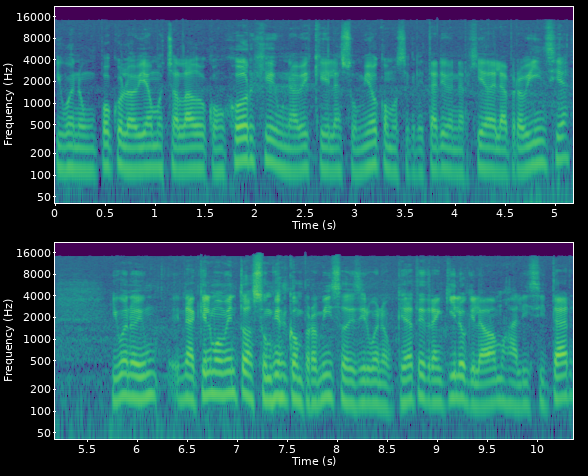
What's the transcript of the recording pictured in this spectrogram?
y bueno, un poco lo habíamos charlado con Jorge una vez que él asumió como secretario de Energía de la provincia. Y bueno, en aquel momento asumió el compromiso de decir, bueno, quédate tranquilo que la vamos a licitar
